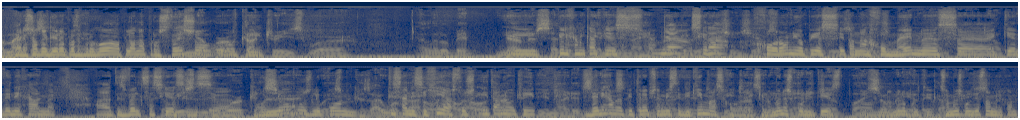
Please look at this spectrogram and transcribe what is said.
Ευχαριστώ τον κύριο Πρωθυπουργό. Απλά να προσθέσω ότι Υπήρχαν κάποιες, μια σειρά χωρών οι οποίες ήταν αγχωμένες ε, και δεν είχαν τις βέλτιστες σχέσεις. Ο λόγος λοιπόν της ανησυχίας τους ήταν ότι δεν είχαμε επιτρέψει εμείς στη δική μας χώρα, στις Ηνωμένες Πολιτείες των Αμερικών,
